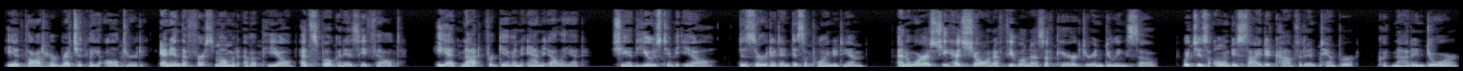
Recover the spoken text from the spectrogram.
He had thought her wretchedly altered, and in the first moment of appeal had spoken as he felt. He had not forgiven Anne Elliot. She had used him ill, deserted and disappointed him, and worse, she had shown a feebleness of character in doing so, which his own decided, confident temper could not endure.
